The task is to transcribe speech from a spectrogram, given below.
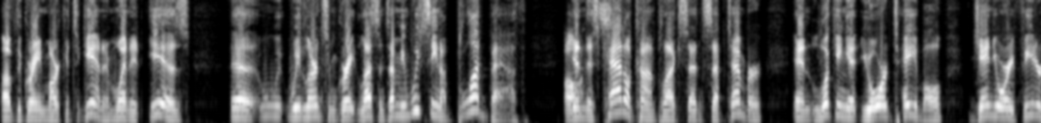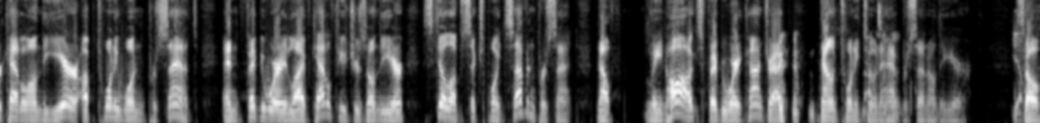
of the grain markets again. And when it is, uh, we, we learned some great lessons. I mean, we've seen a bloodbath oh, in this cattle complex since September. And looking at your table, January feeder cattle on the year up 21%, and February live cattle futures on the year still up 6.7%. Now, lean hogs, February contract down 22.5% on the year. Yep. So,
